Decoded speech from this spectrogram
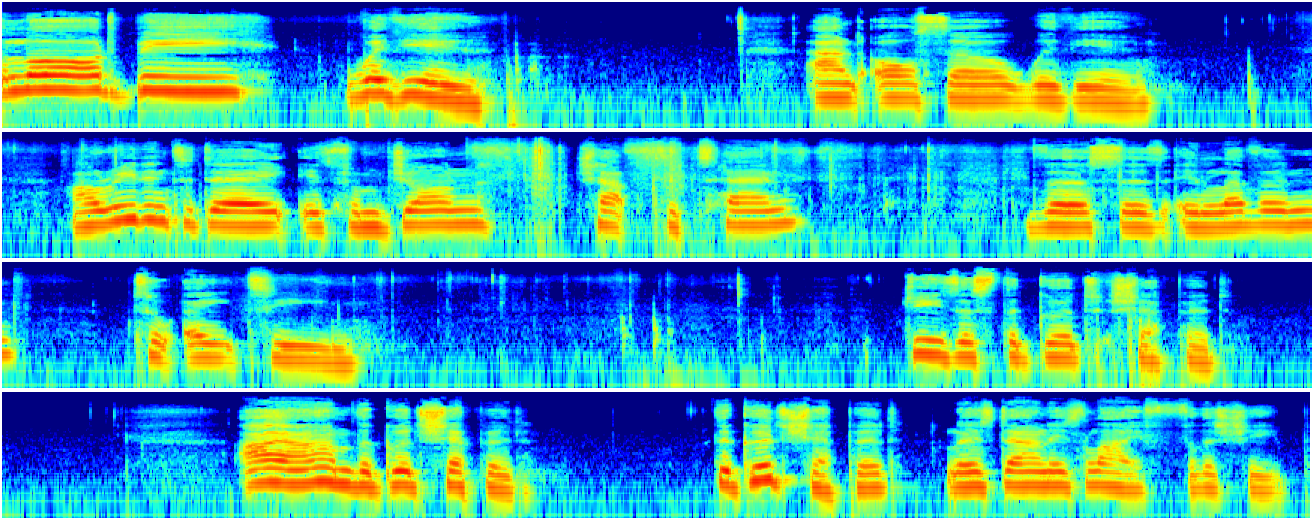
The Lord be with you and also with you. Our reading today is from John chapter 10, verses 11 to 18. Jesus, the Good Shepherd. I am the Good Shepherd. The Good Shepherd lays down his life for the sheep.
